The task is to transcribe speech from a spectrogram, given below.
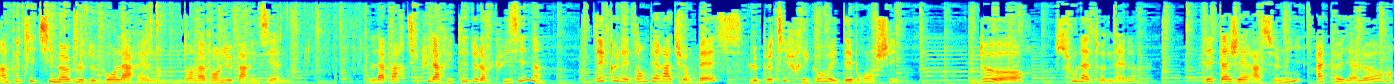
un petit immeuble de Bourg-la-Reine, dans la banlieue parisienne. La particularité de leur cuisine? Dès que les températures baissent, le petit frigo est débranché. Dehors, sous la tonnelle, l'étagère à semis accueille alors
